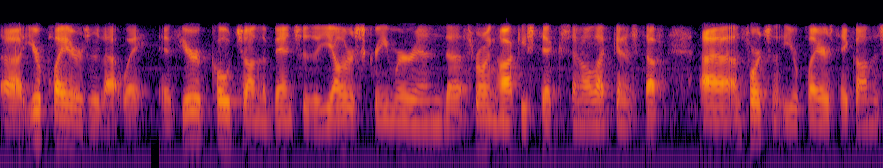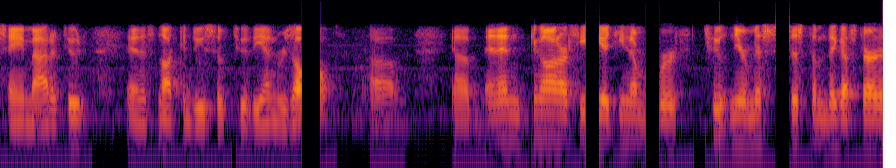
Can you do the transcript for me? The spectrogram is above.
uh, your players are that way. If your coach on the bench is a yeller, screamer, and uh, throwing hockey sticks and all that kind of stuff, uh, unfortunately, your players take on the same attitude, and it's not conducive to the end result. Uh, and then bring on our CIT number two near miss system. They got started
